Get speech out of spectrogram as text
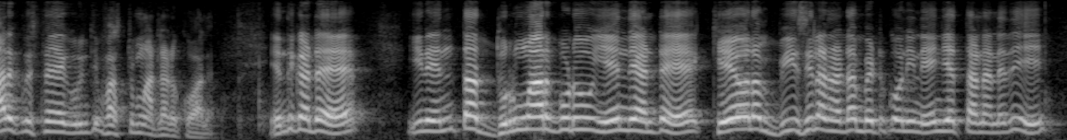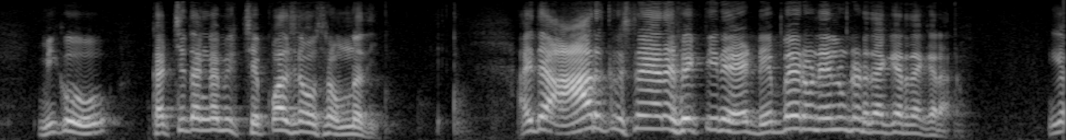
ఆర్ కృష్ణయ్య గురించి ఫస్ట్ మాట్లాడుకోవాలి. ఎందుకంటే ఈయన ఎంత దుర్మార్గుడు ఏంది అంటే కేవలం బీసీలను అడ్డం పెట్టుకొని నేను ఏం చేస్తాననేది మీకు ఖచ్చితంగా మీకు చెప్పాల్సిన అవసరం ఉన్నది. అయితే ఆర్ కృష్ణయ్య అనే వ్యక్తినే డెబ్బై రెండు ఏళ్ళు ఉంటాడు దగ్గర దగ్గర. ఇక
